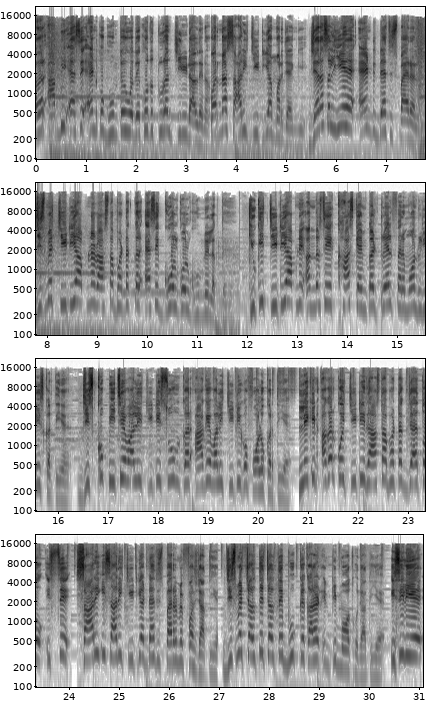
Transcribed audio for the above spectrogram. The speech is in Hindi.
अगर आप भी ऐसे एंड को घूमते हुए देखो तो तुरंत चीनी डाल देना, वरना सारी चीटियाँ मर जाएँगी। दरअसल ये है एंड डेथ स्पायरल जिसमें चीटियाँ अपना रास्ता भटक कर ऐसे गोल गोल घूमने लगते हैं। क्योंकि चीटियाँ अपने अंदर से एक खास केमिकल ट्रेल फेरोमोन रिलीज़ करती हैं, जिसको पीछे वाली चीटी सूंघ कर आगे वाली चीटी को फॉलो करती है। लेकिन अगर कोई चीटी रास्ता भटक जाए तो इससे सारी की सारी चीटियाँ डेथ स्पायरल में फंस जाती है जिसमें चलते चलते भूख के कारण इनकी मौत हो जाती है। इसीलिए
